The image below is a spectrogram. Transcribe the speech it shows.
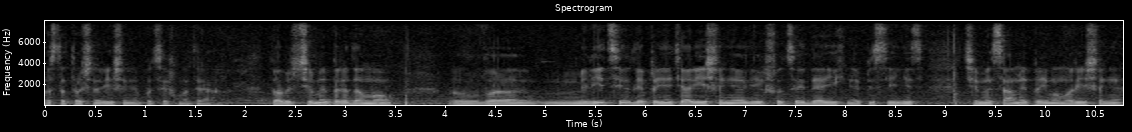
остаточне рішення по цих матеріалах. Тобто, чи ми передамо в міліцію для прийняття рішення, якщо це йде їхня підслідність, чи ми самі приймемо рішення,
